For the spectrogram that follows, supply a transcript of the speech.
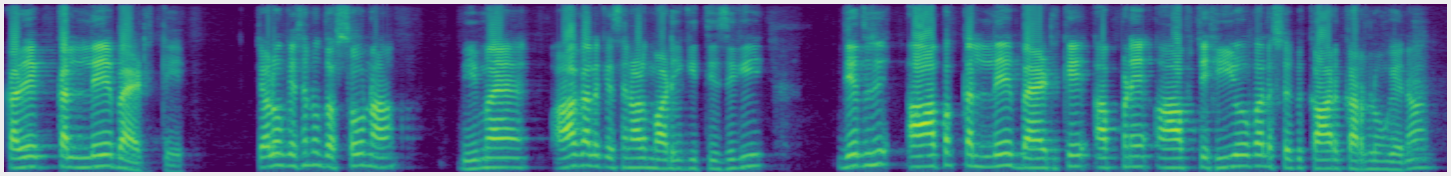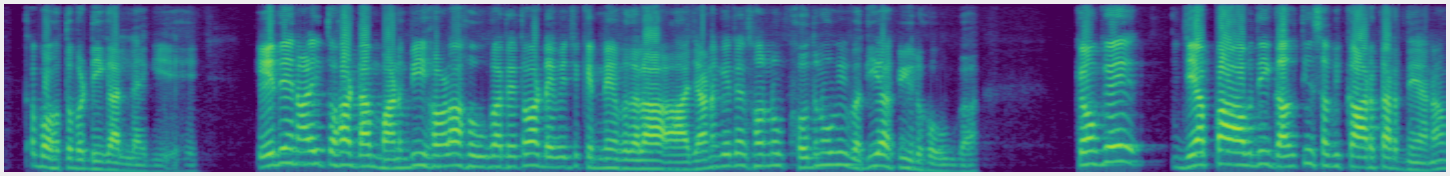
ਕਦੇ ਇਕੱਲੇ ਬੈਠ ਕੇ ਚਲੋ ਕਿਸੇ ਨੂੰ ਦੱਸੋ ਨਾ ਵੀ ਮੈਂ ਆਹ ਗੱਲ ਕਿਸੇ ਨਾਲ ਮਾੜੀ ਕੀਤੀ ਸੀਗੀ। ਜੇ ਤੁਸੀਂ ਆਪ ਇਕੱਲੇ ਬੈਠ ਕੇ ਆਪਣੇ ਆਪ 'ਚ ਹੀ ਉਹ ਗੱਲ ਸਵੀਕਾਰ ਕਰ ਲਓਗੇ ਨਾ, ਤਾਂ ਬਹੁਤ ਵੱਡੀ ਗੱਲ ਹੈਗੀ ਇਹ। ਇਹਦੇ ਨਾਲ ਹੀ ਤੁਹਾਡਾ ਮਨ ਵੀ ਹੌਲਾ ਹੋਊਗਾ ਤੇ ਤੁਹਾਡੇ ਵਿੱਚ ਕਿੰਨੇ ਬਦਲਾਅ ਆ ਜਾਣਗੇ ਤੇ ਤੁਹਾਨੂੰ ਖੁਦ ਨੂੰ ਵੀ ਵਧੀਆ ਫੀਲ ਹੋਊਗਾ। ਕਿਉਂਕਿ ਜੇ ਆਪਾਂ ਆਪਦੀ ਗਲਤੀ ਸਵੀਕਾਰ ਕਰਦੇ ਆ ਨਾ,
